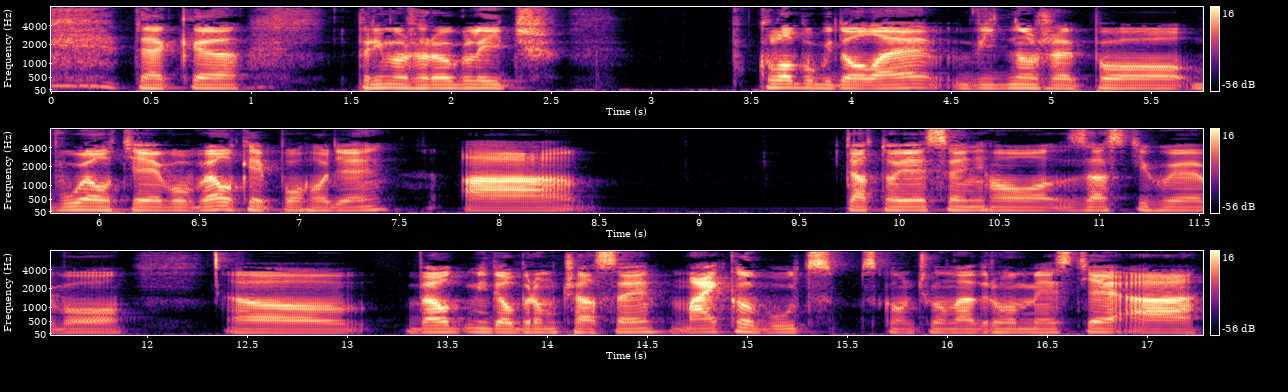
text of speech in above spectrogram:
tak uh, Primož Roglič klobuk dole, vidno, že po VLT je vo veľkej pohode a táto jeseň ho zastihuje vo veľmi dobrom čase. Michael Woods skončil na druhom mieste a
